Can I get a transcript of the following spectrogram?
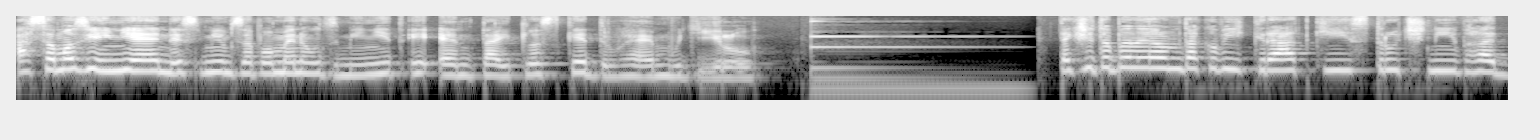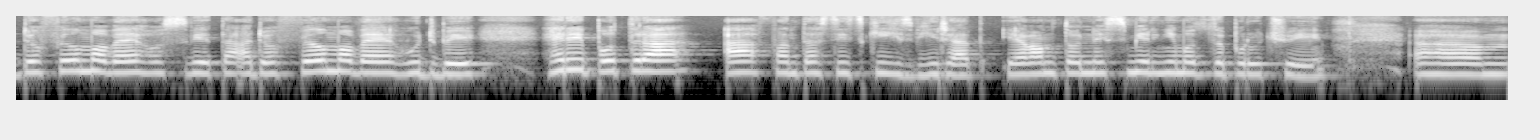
A samozřejmě nesmím zapomenout zmínit i end titles ke druhému dílu. Takže to byl jenom takový krátký, stručný vhled do filmového světa a do filmové hudby Harry Pottera a fantastických zvířat. Já vám to nesmírně moc doporučuji. Um,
